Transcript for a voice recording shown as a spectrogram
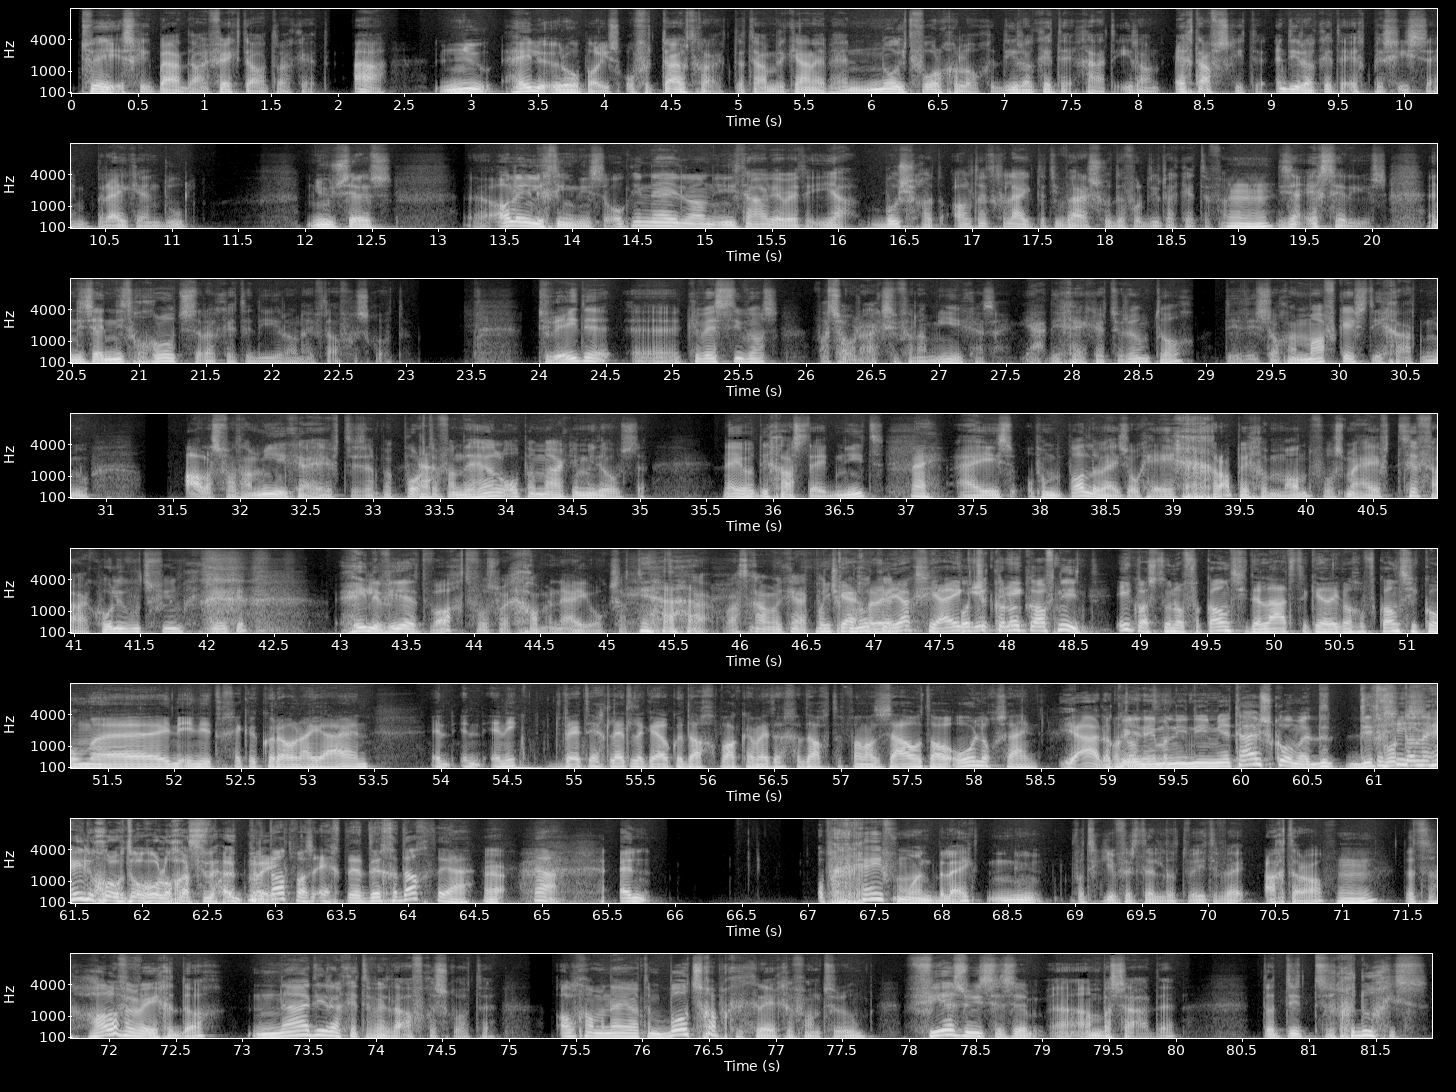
Twee is schrikbaar de effecten uit de raket. A. Nu hele Europa is overtuigd geraakt dat de Amerikanen hebben hen nooit voorgelogen. Die raketten gaat Iran echt afschieten. En die raketten echt precies zijn, bereiken hun doel. Nu zelfs eh, alle inlichtingendiensten, ook in Nederland, in Italië, weten, ja, Bush had altijd gelijk dat hij waarschuwde voor die raketten van. Mhm. Die zijn echt serieus. En die zijn niet de grootste raketten die Iran heeft afgeschoten. Tweede eh, kwestie was, wat zou de reactie van Amerika zijn? Ja, die gekke Trump toch? Dit is toch een mafkees, die gaat nu alles wat Amerika heeft, zeg maar, porten Ja. van de hel openmaken in het Midden-Oosten. Nee hoor, die gast deed niet. Nee. Hij is op een bepaalde wijze ook een heel grappige man. Volgens mij hij heeft te vaak Hollywoodfilms gekeken. Hele wereld wacht. Volgens mij Gamenei ook. Zat, Ja. ja, wat gaan we krijgen? Potje krijgen we een reactie. Ja, ik, Potje ik, knokken ik- of niet? Ik was toen op vakantie, de laatste keer dat ik nog op vakantie kom eh, in, in dit gekke coronajaar. En, en, en, en ik werd echt letterlijk elke dag wakker met de gedachte van, dan zou het al oorlog zijn. Ja, dan Want kun je dat- helemaal niet, niet meer thuiskomen. Dit, dit Precies. wordt dan een hele grote oorlog als het Maar uitbreekt. dat was echt de, de gedachte, ja. Ja. Ja. En op een gegeven moment blijkt, nu wat ik je vertel, dat weten wij achteraf, Mhm. dat halverwege de dag, na die raketten werden afgeschoten, Al Khamenei had een boodschap gekregen van Trump, via Zwitserse eh, ambassade, dat dit genoeg is.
